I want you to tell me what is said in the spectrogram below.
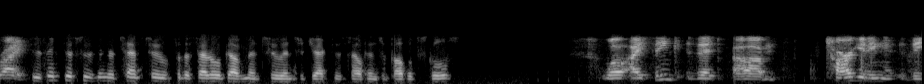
Right. Do you think this is an attempt to for the federal government to interject itself into public schools? Well, I think that um, targeting the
